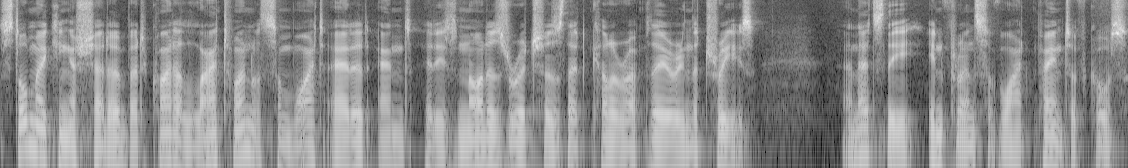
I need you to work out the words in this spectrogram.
still making a shadow, but quite a light one with some white added, and it is not as rich as that color up there in the trees. And that's the influence of white paint, of course.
